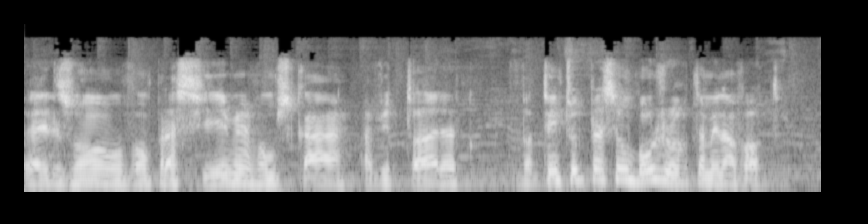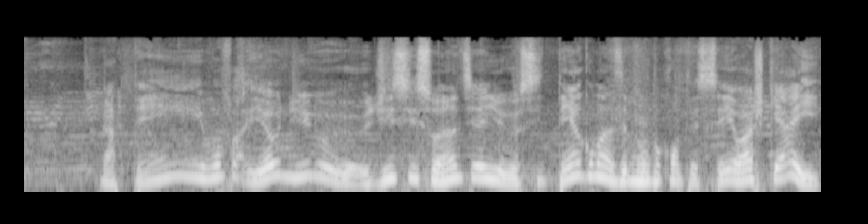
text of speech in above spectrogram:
é, eles vão, vão para cima, vão buscar a vitória. Tem tudo para ser um bom jogo também na volta. Já tem, eu, eu digo, eu disse isso antes e eu digo, se tem alguma zebra pra acontecer, eu acho que é aí.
